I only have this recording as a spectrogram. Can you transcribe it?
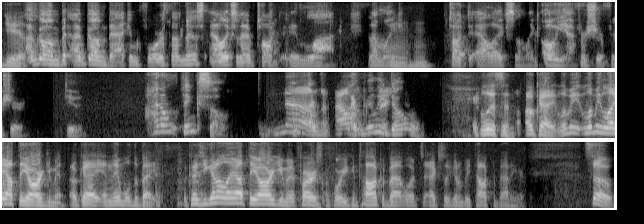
Yes. I've gone I've gone back and forth on this. Alex and I have talked a lot, and I'm like, Mhm. talk to Alex, and I'm like, oh yeah, for sure, for sure, dude. I don't think so. No, I thousand really percent. don't. Listen, okay, let me let me lay out the argument, okay, and then we'll debate because you got to lay out the argument first before you can talk about what's actually going to be talked about here. So,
